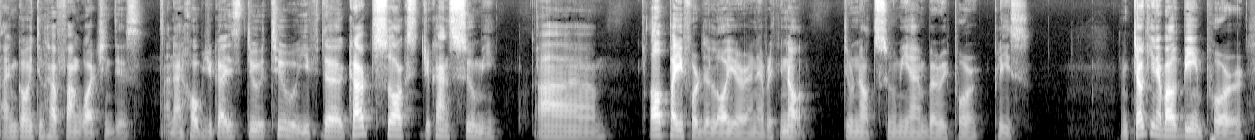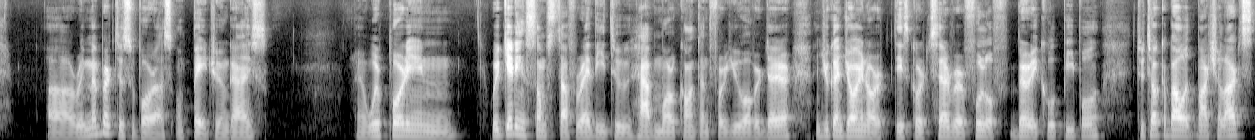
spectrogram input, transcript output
I'm going to have fun watching this. And I hope you guys do too. If the card sucks, you can sue me. Um, I'll pay for the lawyer and everything. No, do not sue me. I'm very poor. Please. I'm talking about being poor. Uh, remember to support us on Patreon, guys. Uh, we're putting we're getting some stuff ready to have more content for you over there and you can join our discord server full of very cool people to talk about martial arts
